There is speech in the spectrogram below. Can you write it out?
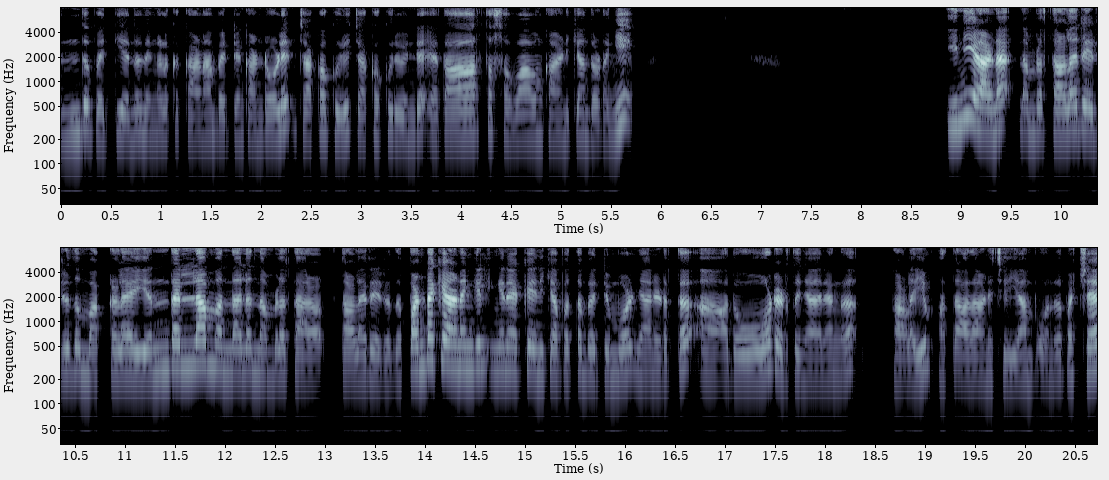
എന്ത് പറ്റിയെന്ന് നിങ്ങൾക്ക് കാണാൻ പറ്റും. കണ്ടോളിൻ ചക്കക്കുരു ചക്കക്കുരുവിന്റെ യഥാർത്ഥ സ്വഭാവം കാണിക്കാൻ തുടങ്ങി. ഇനിയാണ് നമ്മൾ തളരരുത് മക്കളെ. എന്തെല്ലാം വന്നാലും നമ്മൾ തളരരുത്. പണ്ടൊക്കെ ആണെങ്കിൽ ഇങ്ങനെയൊക്കെ എനിക്ക് അബദ്ധം പറ്റുമ്പോൾ ഞാനെടുത്ത് അതോടെടുത്ത് ഞാനങ്ങ് കളയും. അത് അതാണ് ചെയ്യാൻ പോകുന്നത്. പക്ഷേ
